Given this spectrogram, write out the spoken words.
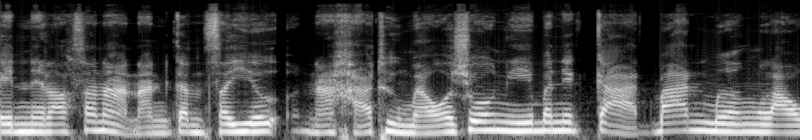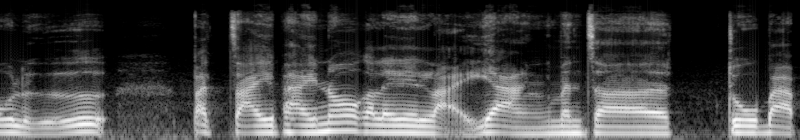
เป็นในลักษณะนั้นกันซะเยอะนะคะ ถึงแม้ว่าช่วงนี้บรรยากาศบ้านเมืองเราหรือปัจจัยภายนอกอะไรหลาย ๆ อย่างมันจะดูแบบ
